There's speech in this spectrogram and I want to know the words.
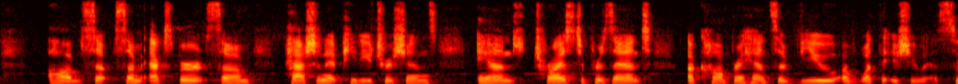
um, so, some experts, some passionate pediatricians, and tries to present a comprehensive view of what the issue is.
